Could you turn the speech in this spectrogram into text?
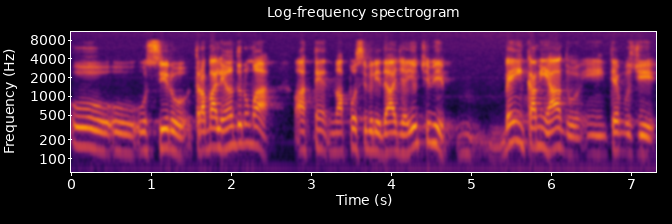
o, o- Ciro trabalhando numa, uma, possibilidade aí, o time bem encaminhado em termos de,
